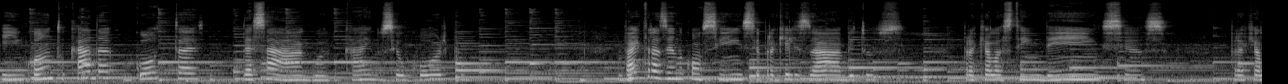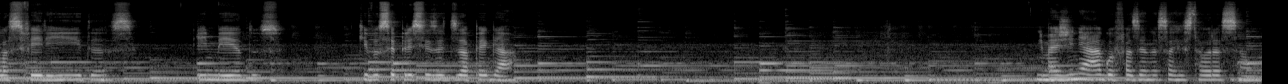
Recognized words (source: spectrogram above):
E enquanto cada gota dessa água cai no seu corpo, vai trazendo consciência para aqueles hábitos, para aquelas tendências, para aquelas feridas e medos que você precisa desapegar. Imagine a água fazendo essa restauração.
